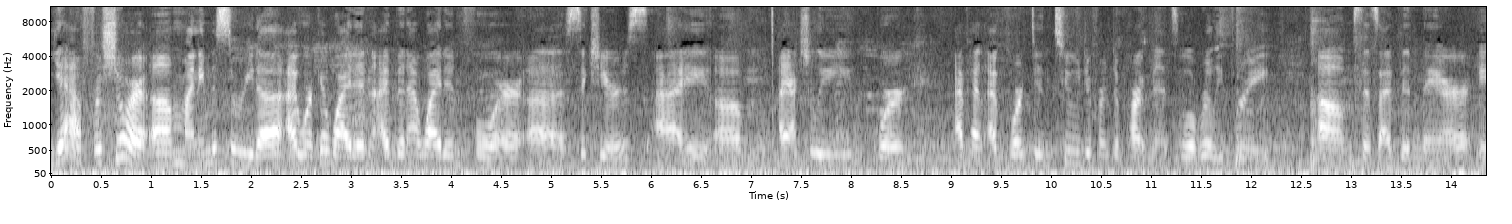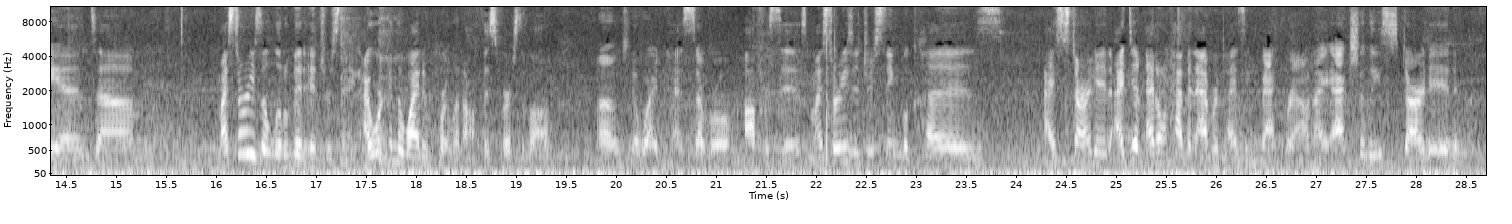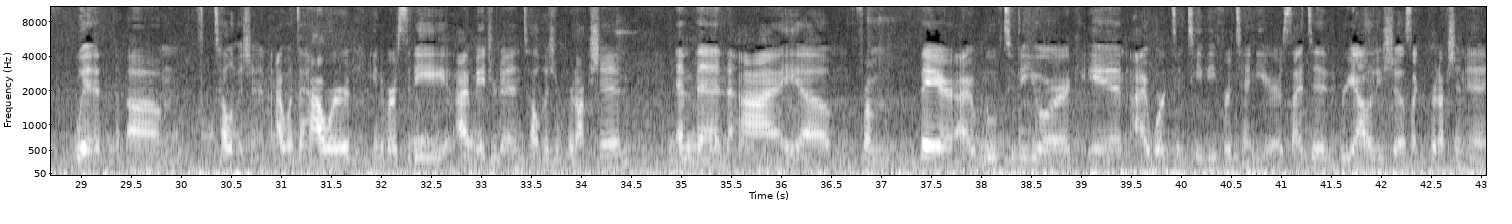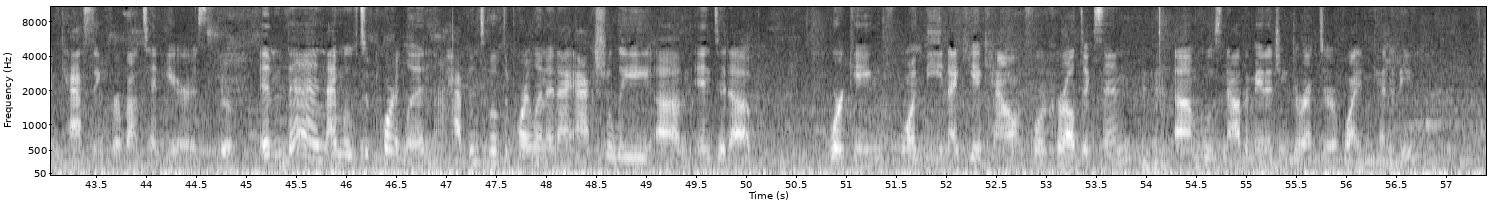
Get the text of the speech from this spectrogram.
Yeah, for sure. Um, my name is Sarita. I work at Wieden. I've been at Wieden for uh, six years. I um, I actually work. I've had I've worked in two different departments. Well, really three um, since I've been there, and um, my story is a little bit interesting. I work in the Wieden Portland office. First of all, um, you know Wieden has several offices. My story is interesting because I started. I did. I don't have an advertising background. I actually started with um, television. I went to Howard University. I majored in television production, and then I, um, from there, I moved to New York and I worked in TV for 10 years. I did reality shows like production and casting for about 10 years. Yeah. And then I moved to Portland. I happened to move to Portland, and I actually um, ended up working on the Nike account for Karrelle Dixon, um, who's now the managing director of Wieden Kennedy.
